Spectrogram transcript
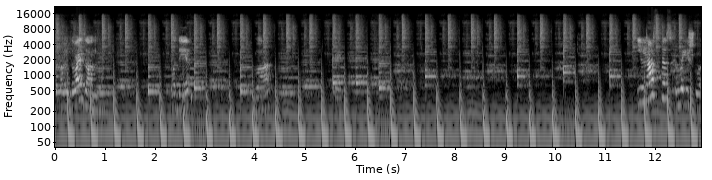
А ну давай заново. Один, два, З- вийшло.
